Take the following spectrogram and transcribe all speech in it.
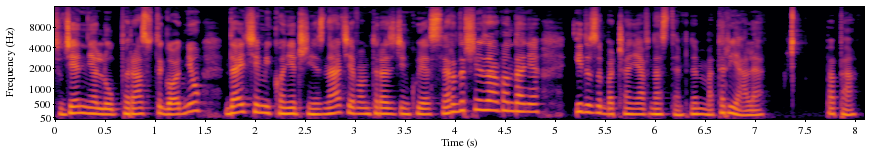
codziennie lub raz w tygodniu, dajcie mi koniecznie znać. Ja Wam teraz dziękuję serdecznie za oglądanie i do zobaczenia w następnym materiale. Pa, pa.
